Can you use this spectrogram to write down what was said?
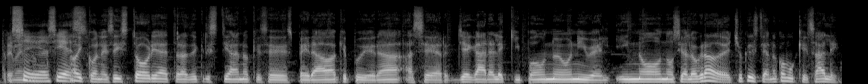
Tremendo. Sí, así es. No, y con esa historia detrás de Cristiano que se esperaba que pudiera hacer llegar al equipo a un nuevo nivel y no, no se ha logrado. De hecho, Cristiano como que sale.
